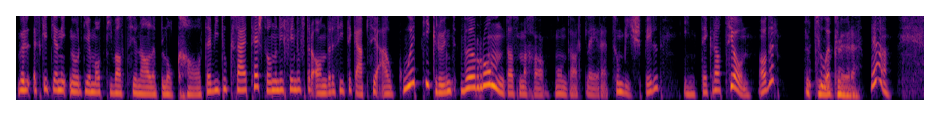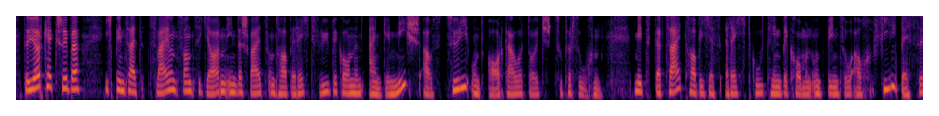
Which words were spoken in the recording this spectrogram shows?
Weil es gibt ja nicht nur die motivationalen Blockaden, wie du gesagt hast, sondern ich finde, auf der anderen Seite gibt es ja auch gute Gründe, warum dass man Mundart lernen kann. Zum Beispiel Integration, oder? Dazugehören. Ja. Der Jörg hat geschrieben, ich bin seit 22 Jahren in der Schweiz und habe recht früh begonnen, ein Gemisch aus Zürich und Aargauer Deutsch zu versuchen. Mit der Zeit habe ich es recht gut hinbekommen und bin so auch viel besser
